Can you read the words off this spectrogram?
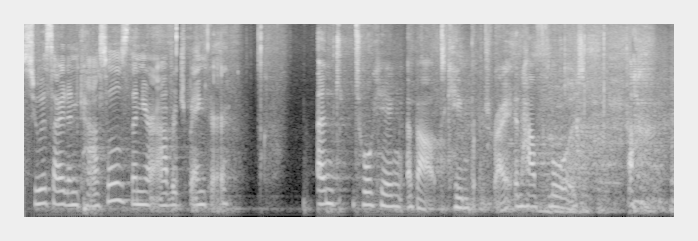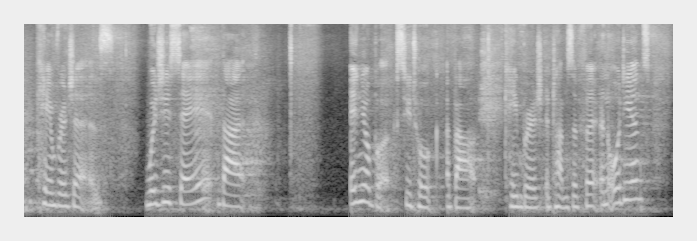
suicide in castles than your average banker. And talking about Cambridge, right, and how flawed Cambridge is, would you say that in your books you talk about Cambridge in terms of for an audience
